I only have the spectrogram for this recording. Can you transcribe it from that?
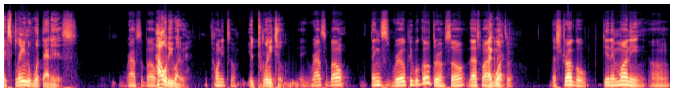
explain what that is. he raps about How old are you, by the way? twenty two. You're 22. He raps about things real people go through. So that's why I Like connect what? to it. The struggle, getting money, um,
